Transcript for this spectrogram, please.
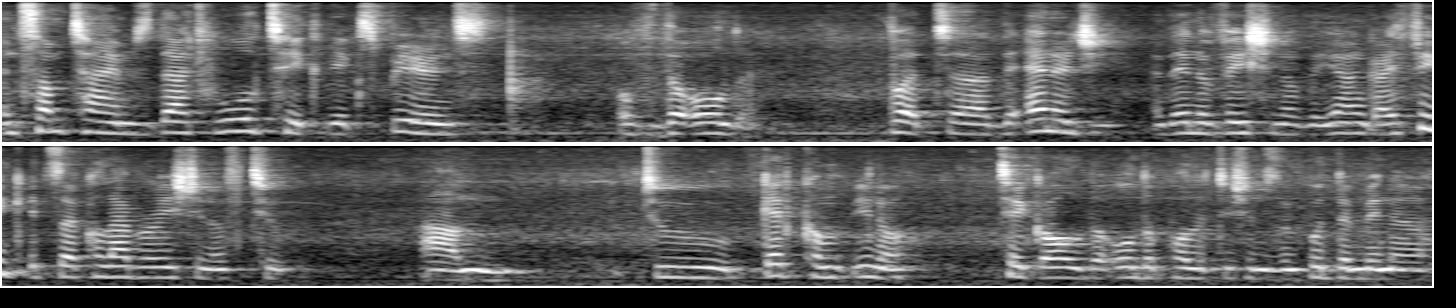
And sometimes that will take the experience of the older. But uh, the energy and the innovation of the younger, I think it's a collaboration of two. Um, to get, you know, take all the older politicians and put them in a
